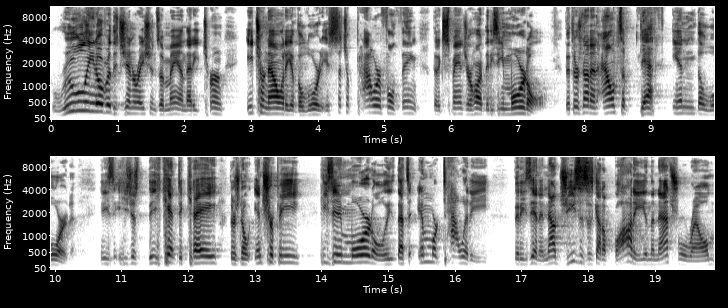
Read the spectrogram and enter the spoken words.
ruling over the generations of man, that etern- eternality of the Lord is such a powerful thing that expands your heart, that He's immortal, that there's not an ounce of death in the Lord. He's, he's just, He can't decay, there's no entropy. He's immortal. He, that's immortality that He's in. And now Jesus has got a body in the natural realm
